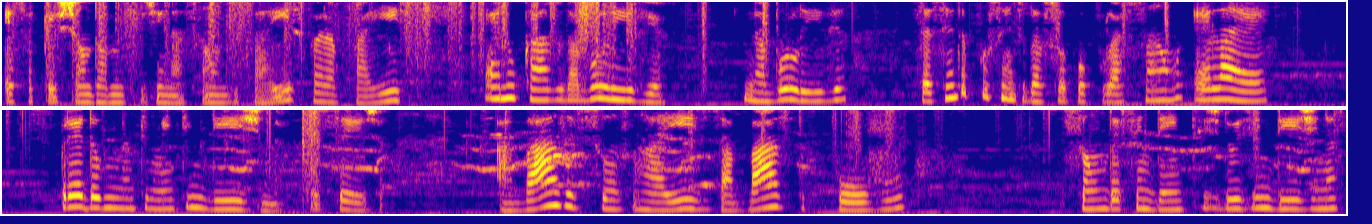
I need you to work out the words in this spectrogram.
essa questão da miscigenação de país para país, é no caso da Bolívia. Na Bolívia, 60% da sua população ela é predominantemente indígena, ou seja, a base de suas raízes, a base do povo são descendentes dos indígenas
